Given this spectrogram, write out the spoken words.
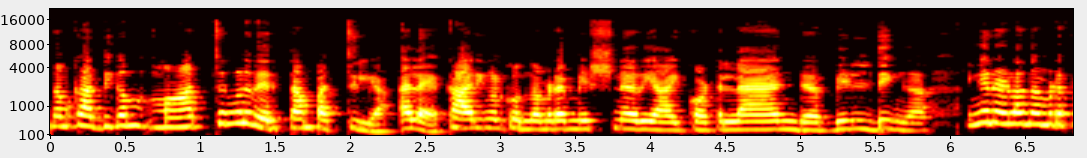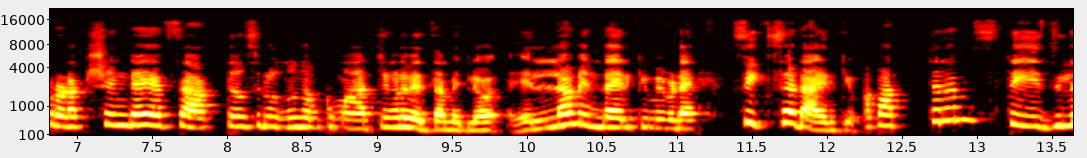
നമുക്ക് അധികം മാറ്റങ്ങൾ വരുത്താൻ പറ്റില്ല അല്ലെ? കാര്യങ്ങൾക്കൊന്നും നമ്മുടെ മെഷീനറി ആയിക്കോട്ടെ ലാൻഡ് ബിൽഡിങ് ഇങ്ങനെയുള്ള നമ്മുടെ പ്രൊഡക്ഷന്റെ ഫാക്ടേഴ്സിലൊന്നും നമുക്ക് മാറ്റങ്ങൾ വരുത്താൻ പറ്റില്ല. എല്ലാം എന്തായിരിക്കും ഇവിടെ ഫിക്സഡ് ആയിരിക്കും. അപ്പൊ അത്തരം സ്റ്റേജിൽ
